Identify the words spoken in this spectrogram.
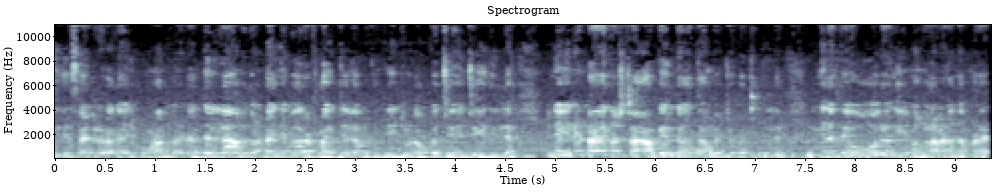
സീരിയസ് ആയിട്ട് കിടക്കുക അതിന് പോകണം എന്ന് പറഞ്ഞിട്ട് എന്തെല്ലാം ഇതുണ്ട്. അതിന് വേറെ ഫ്ലൈറ്റ് എല്ലാം അവർക്ക് കയറ്റി വിടാം ഒക്കെ ചേഞ്ച് ചെയ്തില്ല. പിന്നെ അതിനുണ്ടായ നഷ്ടം ആർക്കും കത്താൻ പറ്റുമോ പറ്റത്തില്ല. ഇങ്ങനത്തെ ഓരോ നിയമങ്ങളാണ് നമ്മുടെ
